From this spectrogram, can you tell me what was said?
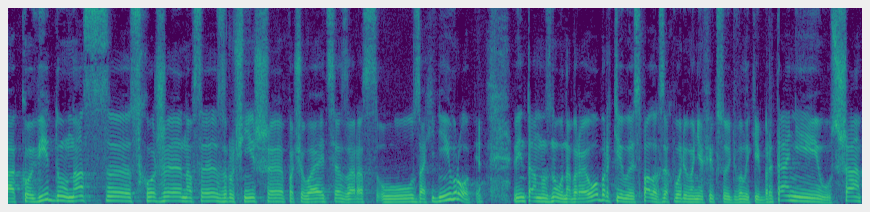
А ковід у нас е, схоже на все зручніше почувається зараз у західній Європі. Він там знову набирає обертів. Спалах захворювання фіксують в Великій Британії, у США.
